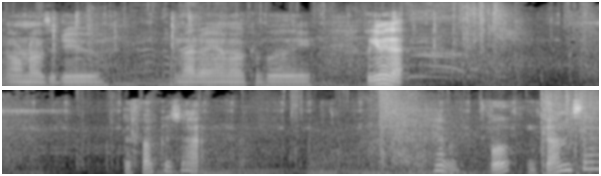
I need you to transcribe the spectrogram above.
I don't know what to do. I'm out of ammo completely. But give me that. The fuck is that? You have book guns now?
